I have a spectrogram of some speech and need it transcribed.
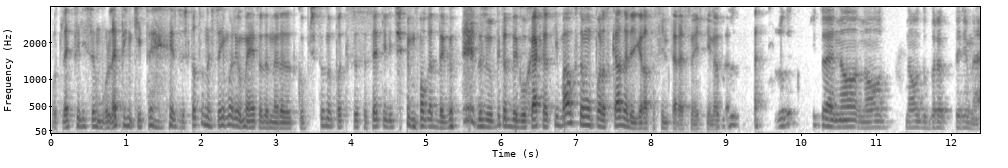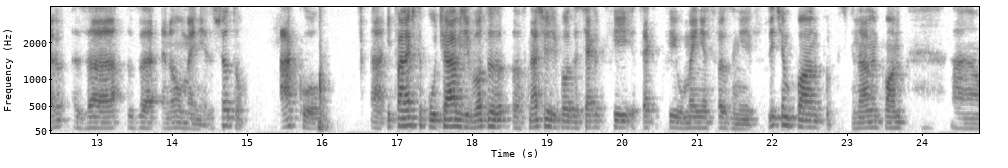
отлепили са му лепенките, защото не са имали умението да наредат купчето, но пък са се сетили, че могат да, го, да се опитат да го хакнат и малко са му поразказали играта в интерес на истината. Други купчето е много, много, много добър пример за, за едно умение, защото ако а, и това нещо получава в живота, в нашия живот за всякакви, всякакви умения, свързани в личен план, професионален план. А,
